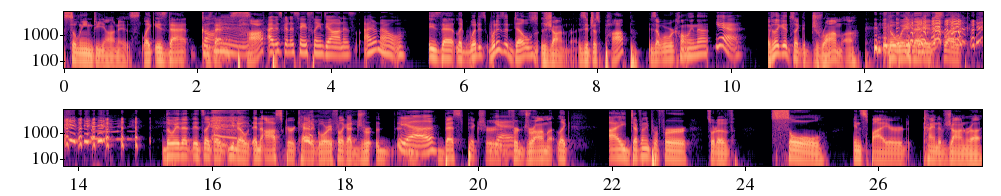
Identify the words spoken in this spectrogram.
Celine Dion is. Like, is that is Goddess. that pop? I was gonna say Celine Dion is. I don't know. Is that like what is what is Adele's genre? Is it just pop? Is that what we're calling that? Yeah. I feel like it's like a drama. The way that it's like the way that it's like a you know an Oscar category for like a dr- Yeah. best picture Yes. for drama. Like I definitely prefer sort of soul inspired kind of genre,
